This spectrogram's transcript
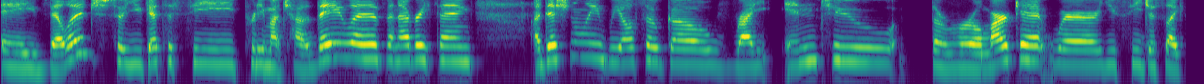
a village. So you get to see pretty much how they live and everything. Additionally we also go right into the rural market where you see just like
